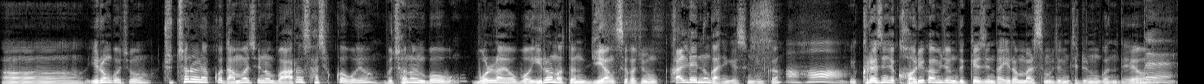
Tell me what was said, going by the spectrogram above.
어, 이런 거죠. 추천을 했고 나머지는 뭐 알아서 하실 거고요. 뭐 저는 뭐 몰라요. 뭐 이런 어떤 뉘앙스가 좀 깔려 있는 거 아니겠습니까? 아하. 그래서 이제 거리감이 좀 느껴진다 이런 말씀을 좀 드리는 건데요. 네.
